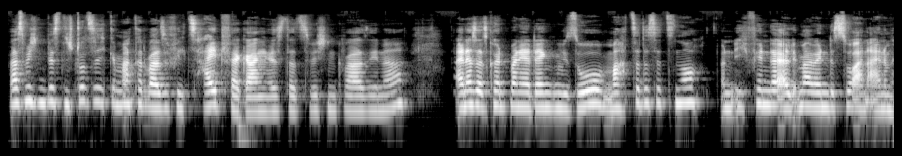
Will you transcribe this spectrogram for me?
was mich ein bisschen stutzig gemacht hat, weil so viel Zeit vergangen ist dazwischen quasi, ne? Einerseits könnte man ja denken, wieso macht sie das jetzt noch? Und ich finde halt immer, wenn das so an einem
